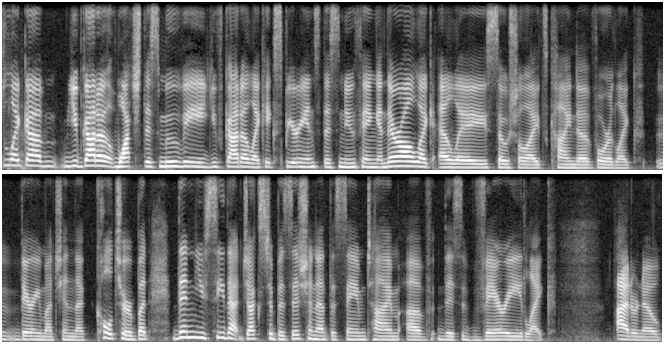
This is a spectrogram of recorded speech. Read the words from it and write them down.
like um, you've got to watch this movie. You've got to like experience this new thing, and they're all like LA socialites, kind of, or like very much in the culture. But then you see that juxtaposition at the same time of this very like, I don't know,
